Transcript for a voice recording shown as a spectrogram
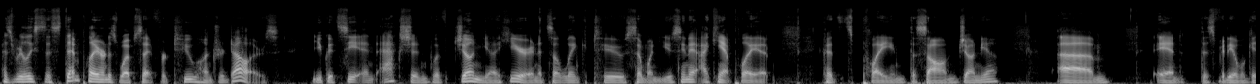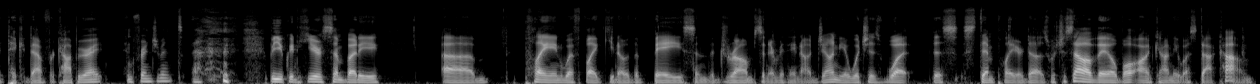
Has released a stem player on his website for $200. You could see it in action with Junya here, and it's a link to someone using it. I can't play it because it's playing the song Junya. Um, and this video will get taken down for copyright infringement. but you can hear somebody um, playing with like you know the bass and the drums and everything on Junya, which is what this stem player does, which is now available on KanyeWest.com.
